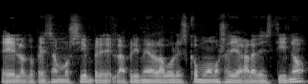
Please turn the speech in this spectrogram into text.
eh, lo que pensamos siempre, la primera labor es cómo vamos a llegar a destino.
